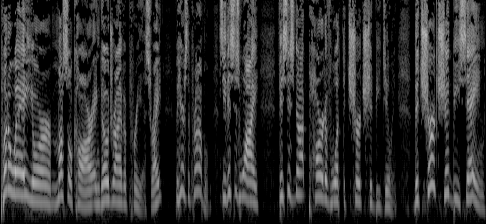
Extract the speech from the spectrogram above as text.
Put away your muscle car and go drive a Prius, right? But here's the problem. See, this is why this is not part of what the church should be doing. The church should be saying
